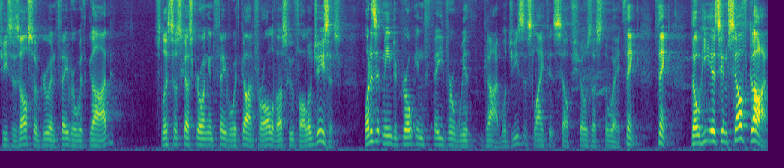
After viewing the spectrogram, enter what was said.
Jesus also grew in favor with God. So let's discuss growing in favor with God for all of us who follow Jesus. What does it mean to grow in favor with God? Well, Jesus' life itself shows us the way. Think, think. Though he is himself God,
